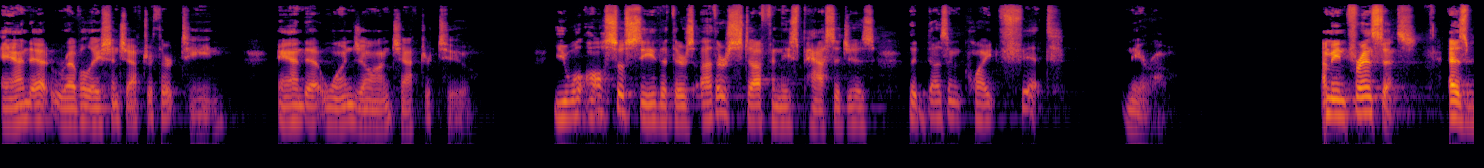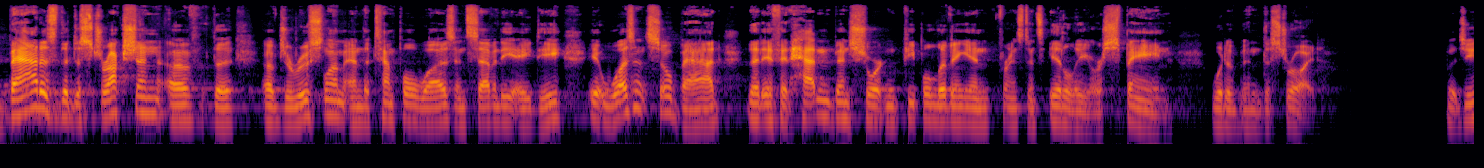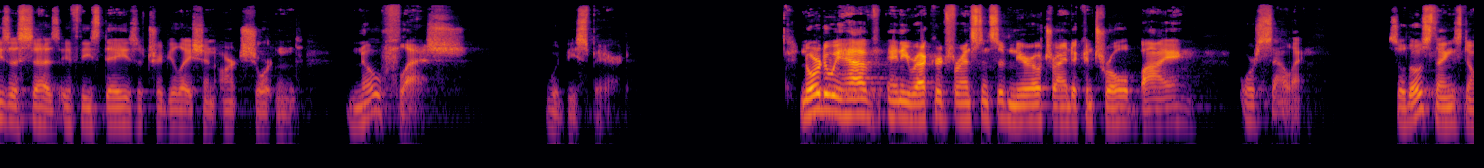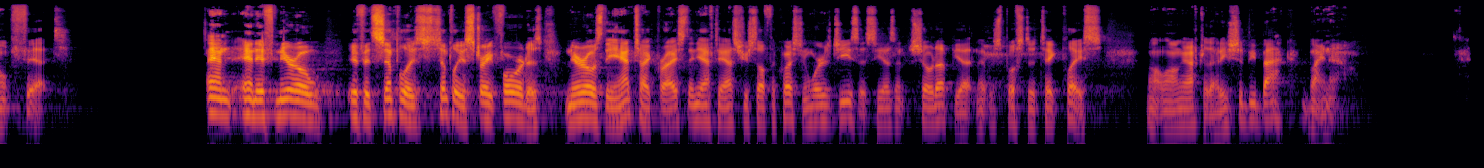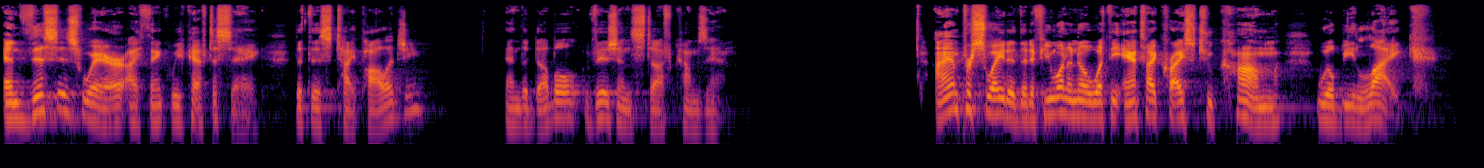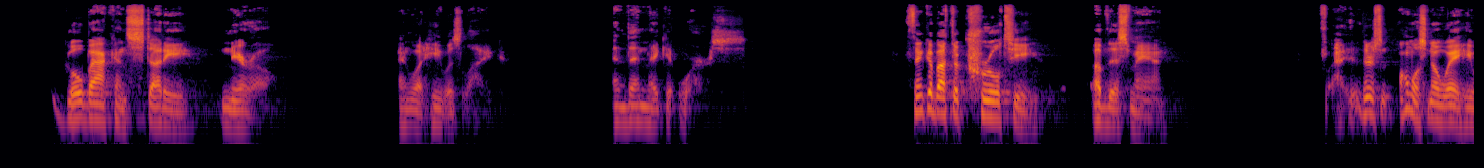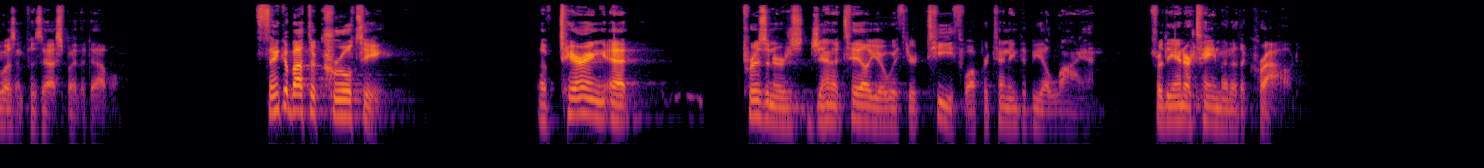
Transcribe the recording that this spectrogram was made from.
and at Revelation chapter 13 and at 1 John chapter 2, you will also see that there's other stuff in these passages that doesn't quite fit Nero. I mean, for instance, as bad as the destruction of, the, of Jerusalem and the temple was in 70 AD, it wasn't so bad that if it hadn't been shortened, people living in, for instance, Italy or Spain would have been destroyed. But Jesus says if these days of tribulation aren't shortened, no flesh would be spared. Nor do we have any record, for instance, of Nero trying to control buying or selling. So those things don't fit. And, and if Nero, if it's simple as, simply as straightforward as Nero is the Antichrist, then you have to ask yourself the question where's Jesus? He hasn't showed up yet, and it was supposed to take place not long after that. He should be back by now. And this is where I think we have to say that this typology and the double vision stuff comes in. I am persuaded that if you want to know what the Antichrist to come will be like, go back and study Nero and what he was like, and then make it worse. Think about the cruelty of this man. There's almost no way he wasn't possessed by the devil. Think about the cruelty of tearing at prisoners' genitalia with your teeth while pretending to be a lion for the entertainment of the crowd.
